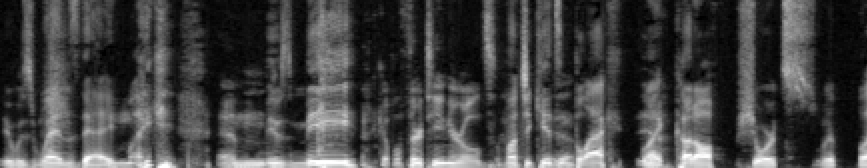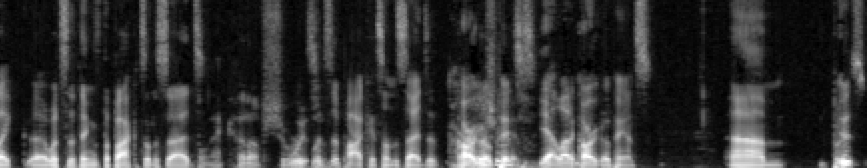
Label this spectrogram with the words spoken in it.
It was Wednesday. Mike and It was me, a couple thirteen year olds. a bunch of kids in black, like cut off shorts with like uh, what's the things, the pockets on the sides. Black cut off Wh- shorts. What's the pockets on the sides of Cargo cargo, pants? Yeah, a lot of cargo pants. Um, But- was-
